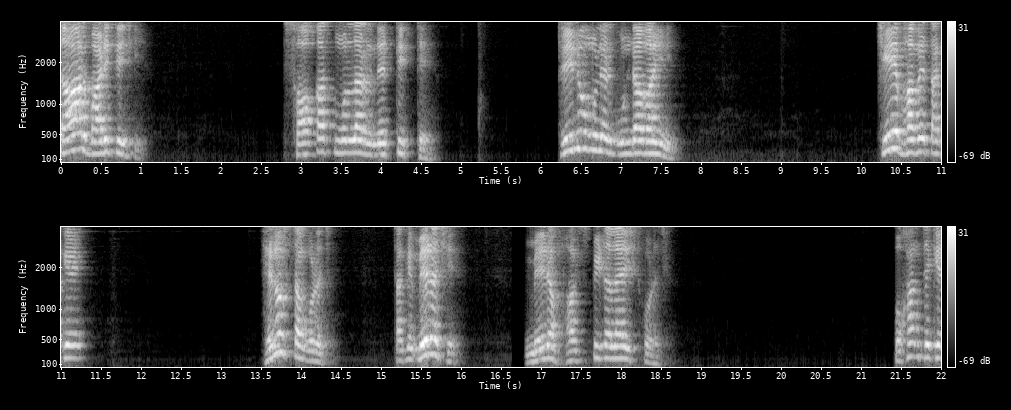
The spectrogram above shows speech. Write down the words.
তার বাড়িতে গিয়ে শওকাত মোল্লার নেতৃত্বে তৃণমূলের গুন্ডা বাহিনী যেভাবে তাকে হেনস্থা করেছে, তাকে মেরেছে, মেরে হসপিটালাইজড করেছে। ওখান থেকে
